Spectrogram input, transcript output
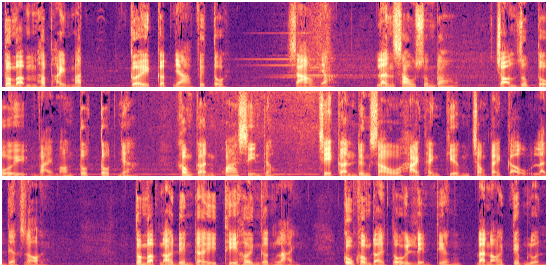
Tôi mầm hấp hai mắt, Cười cật nhà với tôi. Sao nhỉ? Lần sau xuống đó, Chọn giúp tôi vài món tốt tốt nha. Không cần quá xịn đâu. Chỉ cần đứng sau hai thanh kiếm trong tay cậu là được rồi. Tôi mập nói đến đây thì hơi ngừng lại. Cũng không đợi tôi lên tiếng, Đã nói tiếp luôn,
